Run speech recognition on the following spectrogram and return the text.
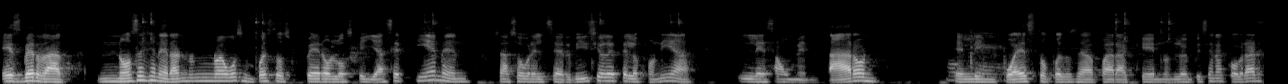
es verdad, no se generaron nuevos impuestos, pero los que ya se tienen, o sea, sobre el servicio de telefonía, les aumentaron el impuesto, pues, o sea, para que lo empiecen a cobrar.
